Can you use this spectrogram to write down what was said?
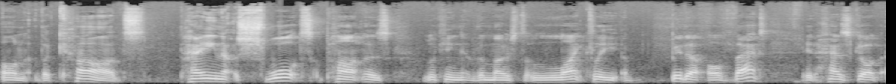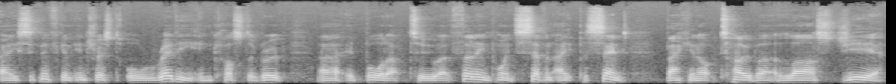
on the cards. Paine Schwartz Partners looking the most likely bidder of that. It has got a significant interest already in Costa Group. Uh, it bought up to uh, 13.78% back in October last year.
